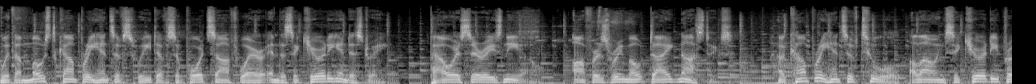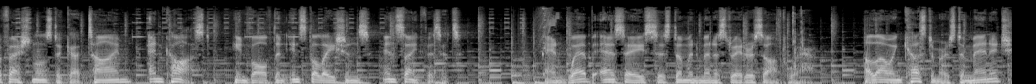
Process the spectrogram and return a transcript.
With the most comprehensive suite of support software in the security industry, Power Series Neo offers remote diagnostics, a comprehensive tool allowing security professionals to cut time and cost involved in installations and site visits, and WebSA System Administrator software, allowing customers to manage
